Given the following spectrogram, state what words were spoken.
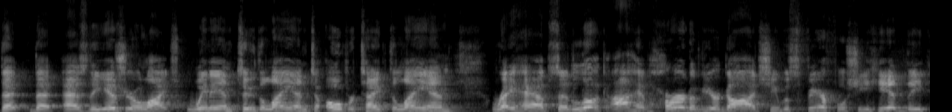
That, that as the Israelites went into the land to overtake the land, Rahab said, Look, I have heard of your God. She was fearful. She hid the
